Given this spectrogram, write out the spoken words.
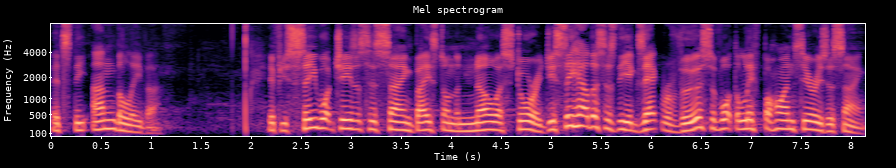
it's the unbeliever. If you see what Jesus is saying based on the Noah story, do you see how this is the exact reverse of what the Left Behind series is saying?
